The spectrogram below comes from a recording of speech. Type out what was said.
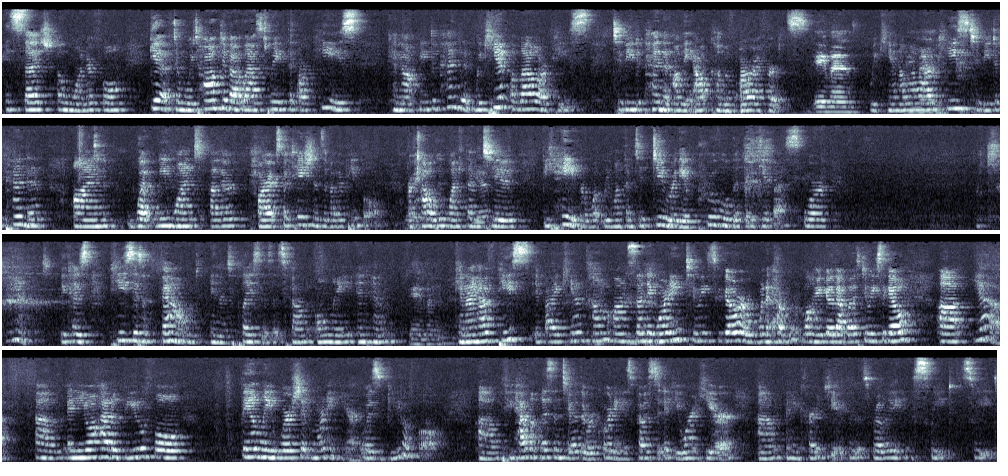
It's such a wonderful gift. And we talked about last week that our peace cannot be dependent. We can't allow our peace to be dependent on the outcome of our efforts. Amen. We can't allow Amen. our peace to be dependent on what we want other our expectations of other people or how we want them yeah. to behave or what we want them to do or the approval that they give us or we can't because peace isn't found in those places it's found only in him Amen. Can I have peace if I can't come on Sunday morning two weeks ago or whenever long ago that was, two weeks ago? Uh, yeah. Um, and you all had a beautiful family worship morning here. It was beautiful. Um, if you haven't listened to it, the recording is posted. If you weren't here, um, I encourage you because it's really sweet, sweet.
